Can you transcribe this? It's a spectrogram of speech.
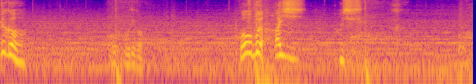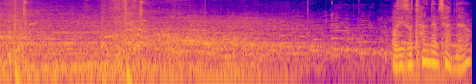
뜨거워. 어, 어디가? 어 뭐야 아이씨 아이씨 어디서 타는 냄새 안 나요?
